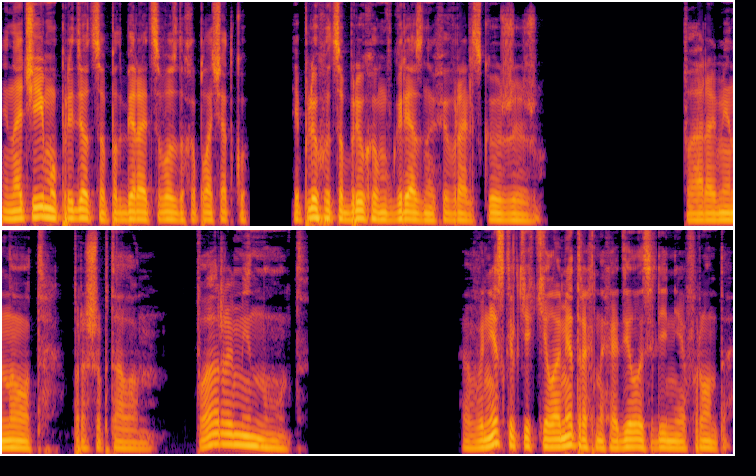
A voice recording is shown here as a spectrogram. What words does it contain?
иначе ему придется подбирать с воздуха площадку и плюхаться брюхом в грязную февральскую жижу. «Пара минут», — прошептал он, — «пара минут». В нескольких километрах находилась линия фронта,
